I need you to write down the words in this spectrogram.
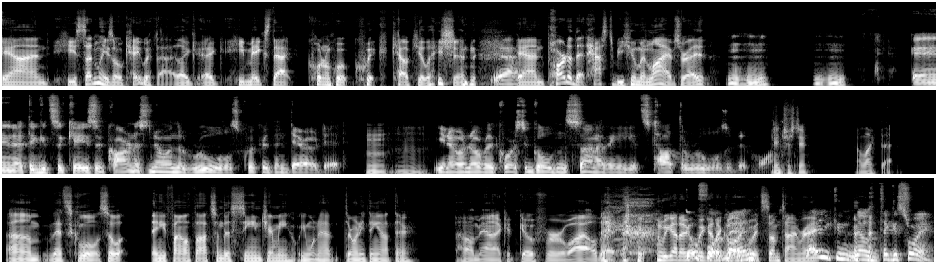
and he suddenly is okay with that like, like he makes that quote unquote quick calculation Yeah. and part of that has to be human lives right Mm-hmm. Mm hmm. And I think it's a case of Karnus knowing the rules quicker than Darrow did. Mm. You know, and over the course of Golden Son, I think he gets taught the rules a bit more. Interesting. I like that. Um, that's cool. So, any final thoughts on this scene, Jeremy? Or you want to throw anything out there? Oh man, I could go for a while, but we gotta Go we gotta it, call it quits sometime, Yeah, right? you can no take a swing.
